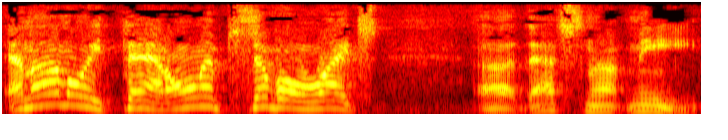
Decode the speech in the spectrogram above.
And not only that, all them civil rights." Uh, that's not me.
